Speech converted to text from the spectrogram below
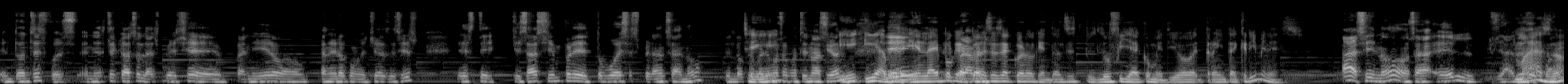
Entonces, pues en este caso, la especie canero, canero, como quieras decir, este, quizás siempre tuvo esa esperanza, ¿no? De lo que Sí. veremos a continuación. Y, y a ver, en la época actual estás de acuerdo que entonces pues Luffy ya cometió 30 crímenes. Ah, sí, ¿no? O sea, él ya Más, ¿no?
